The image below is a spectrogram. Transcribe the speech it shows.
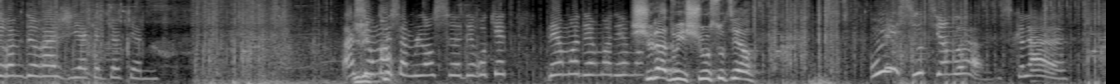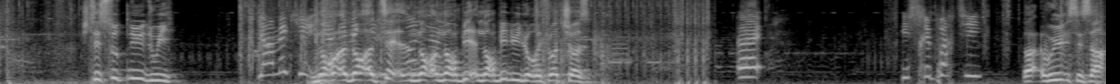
Homme de rage, il y a quelqu'un qui a mis. Ah, Il sur moi, ça me lance euh, des roquettes. Derrière moi, derrière moi, derrière Je moi. suis là, Louis, je suis au soutien. Oui, soutiens-moi. Parce que là, euh, Je t'ai soutenu, Louis. il y a un mec qui. Nor, Nor- qui Nor-. Norbi, Norbi, lui, il aurait fait autre chose. Ouais. Il serait parti. Ah, oui, c'est ça.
